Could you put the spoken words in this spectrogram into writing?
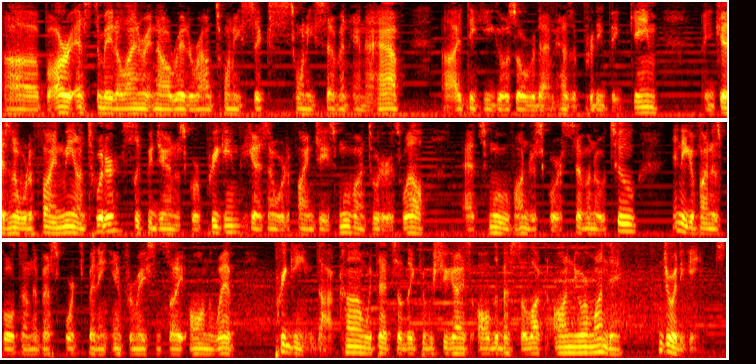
Uh, but our estimated line right now right around 26, 27 and a half. Uh, I think he goes over that and has a pretty big game. You guys know where to find me on Twitter, SleepyJ underscore pregame. You guys know where to find J-Smoove on Twitter as well, at smooth underscore 702. And you can find us both on the best sports betting information site on the web, pregame.com. With that said, I'd like to wish you guys all the best of luck on your Monday. Enjoy the games.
